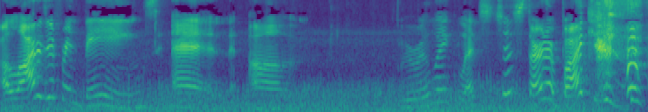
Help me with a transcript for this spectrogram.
a lot of different things. And um, we were like, let's just start a podcast.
